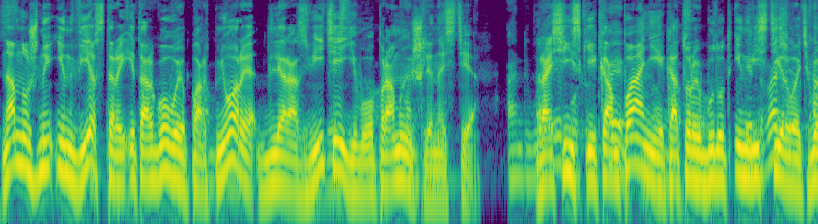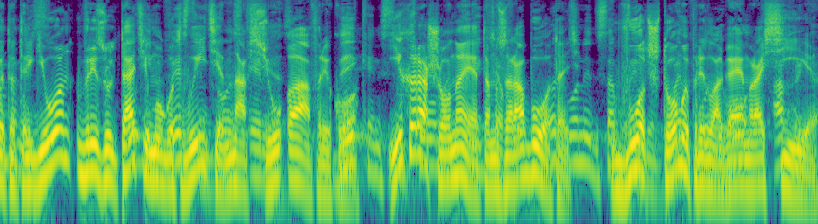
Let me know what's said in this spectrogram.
Нам нужны инвесторы и торговые партнеры для развития его промышленности. Российские компании, которые будут инвестировать в этот регион, в результате могут выйти на всю Африку и хорошо на этом заработать. Вот что мы предлагаем России.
